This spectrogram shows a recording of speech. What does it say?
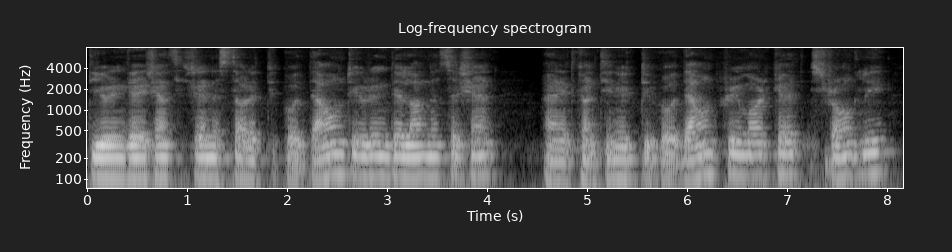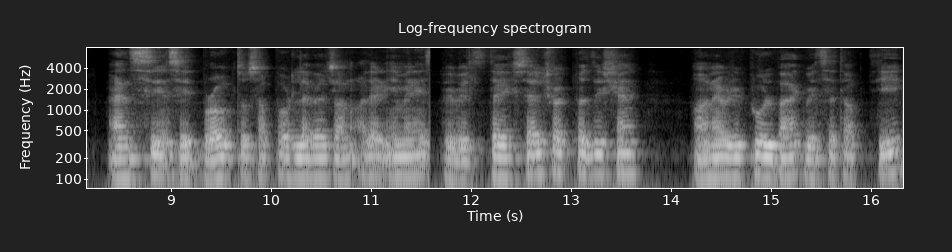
during the Asian session started to go down during the London session and it continued to go down pre-market strongly and since it broke to support levels on other E-minis, we will take sell short position on every pullback with setup T.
